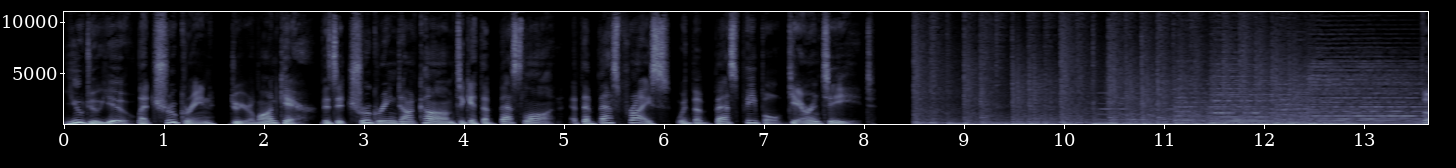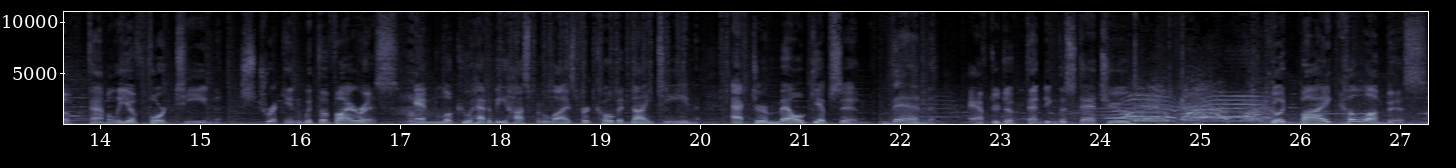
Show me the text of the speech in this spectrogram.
You do you. Let TruGreen do your lawn care. Visit trugreen.com to get the best lawn at the best price with the best people guaranteed. The family of 14 stricken with the virus. And look who had to be hospitalized for COVID 19 actor Mel Gibson. Then, after defending the statue, goodbye Columbus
